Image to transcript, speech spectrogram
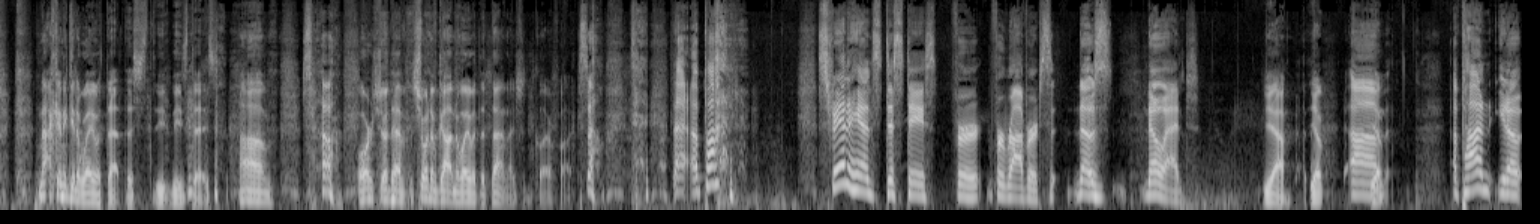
not going to get away with that this these days. Um, So, or should have should have gotten away with it then. I should clarify. so that upon Stranahan's distaste for for Roberts knows no end. Yeah. Yep. Um, yep. upon you know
